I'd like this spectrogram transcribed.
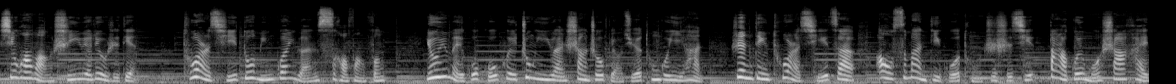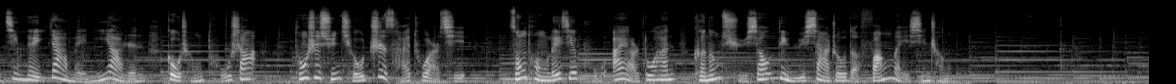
新华网十一月六日电，土耳其多名官员四号放风，由于美国国会众议院上周表决通过议案，认定土耳其在奥斯曼帝国统治时期大规模杀害境内亚美尼亚人构成屠杀，同时寻求制裁土耳其，总统雷杰普·埃尔多安可能取消定于下周的访美行程。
